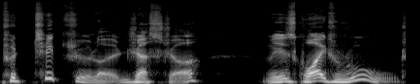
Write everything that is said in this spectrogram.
particular gesture is quite rude.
